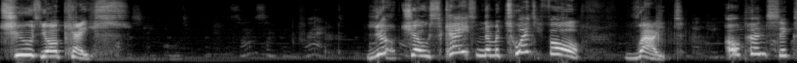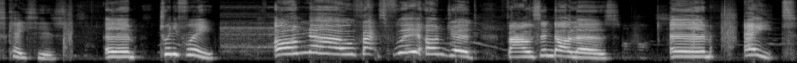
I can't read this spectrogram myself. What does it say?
Choose your case. You chose case number 24. Right. Open six cases. Um, 23. Oh no, that's $300,000. Um, eight.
